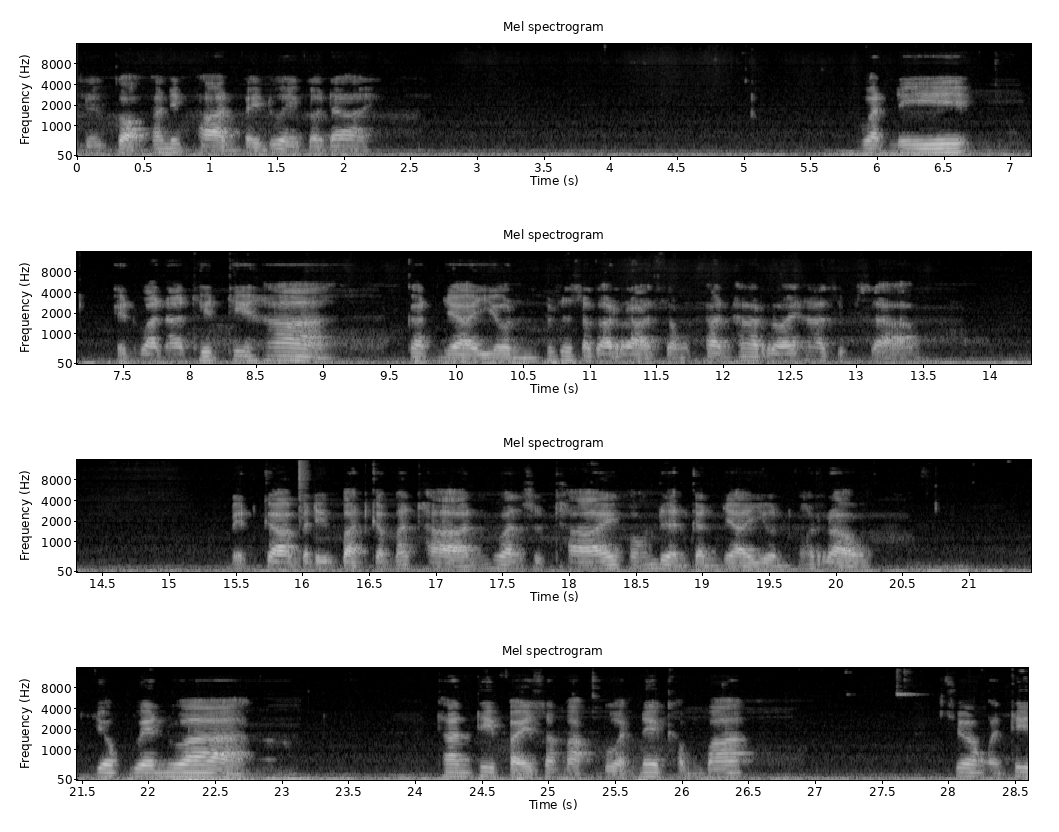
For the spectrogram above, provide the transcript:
หรือเกาะพระนิพพานไปด้วยก็ได้ วันนี้ เป็นวันอาทิตย์ที่ 5 กันยายน พุทธศักราช 2553 เป็นการปฏิบัติกรรมฐานวันสุดท้ายของเดือนกันยายนของเรา ยกเว้นว่า ท่านที่ไปสมัครบวชเนคขมะ ช่วงวันที่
